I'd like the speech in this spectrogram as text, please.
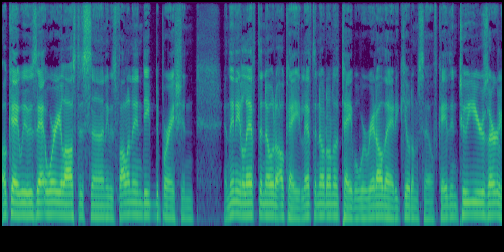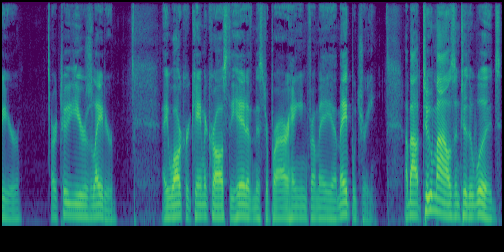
Okay, we was at where he lost his son. He was falling in deep depression. And then he left the note. Okay, he left the note on the table. We read all that. He killed himself. Okay, then two years earlier, or two years later, a walker came across the head of Mr. Pryor hanging from a, a maple tree about two miles into the woods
